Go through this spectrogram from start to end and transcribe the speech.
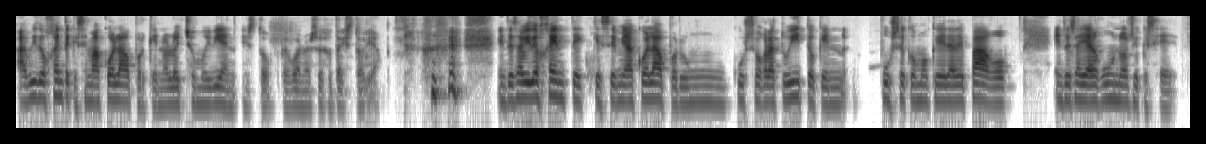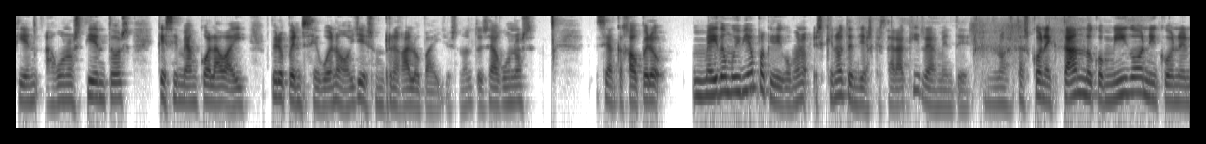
ha habido gente que se me ha colado porque no lo he hecho muy bien esto, pero bueno, eso es otra historia. Entonces, ha habido gente que se me ha colado por un curso gratuito que puse como que era de pago. Entonces, hay algunos, yo que sé, cien- algunos cientos que se me han colado ahí. Pero pensé, bueno, oye, es un regalo para ellos, ¿no? Entonces, algunos se han quejado, pero me ha ido muy bien porque digo, bueno, es que no tendrías que estar aquí realmente. No estás conectando conmigo ni con el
